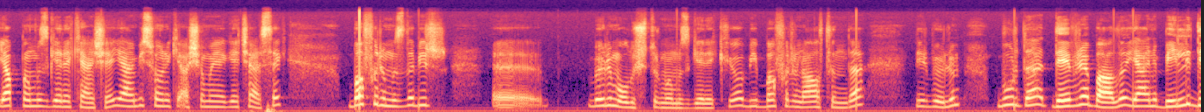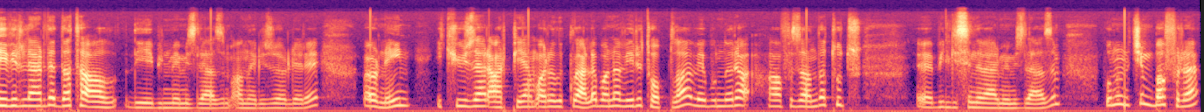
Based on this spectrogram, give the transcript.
yapmamız gereken şey yani bir sonraki aşamaya geçersek buffer'ımızda bir e, bölüm oluşturmamız gerekiyor. Bir buffer'ın altında bir bölüm. Burada devre bağlı yani belli devirlerde data al diyebilmemiz lazım analizörlere. Örneğin 200'er RPM aralıklarla bana veri topla ve bunları hafızanda tut e, bilgisini vermemiz lazım. Bunun için buffer'a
